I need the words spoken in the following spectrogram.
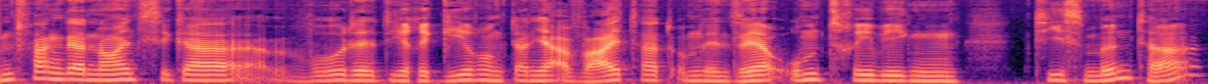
Anfang der 90er wurde die Regierung dann ja erweitert um den sehr umtriebigen Thies Münter,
